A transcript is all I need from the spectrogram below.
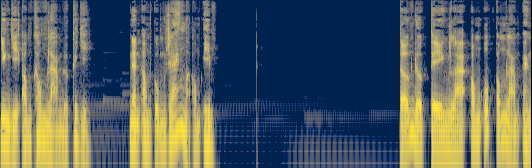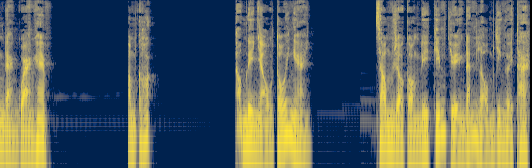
Nhưng vì ông không làm được cái gì, Nên ông cũng ráng mà ông im. Tưởng được tiền là ông út ông làm ăn đàng hoàng ha. Không có. Ông đi nhậu tối ngày. Xong rồi còn đi kiếm chuyện đánh lộn với người ta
